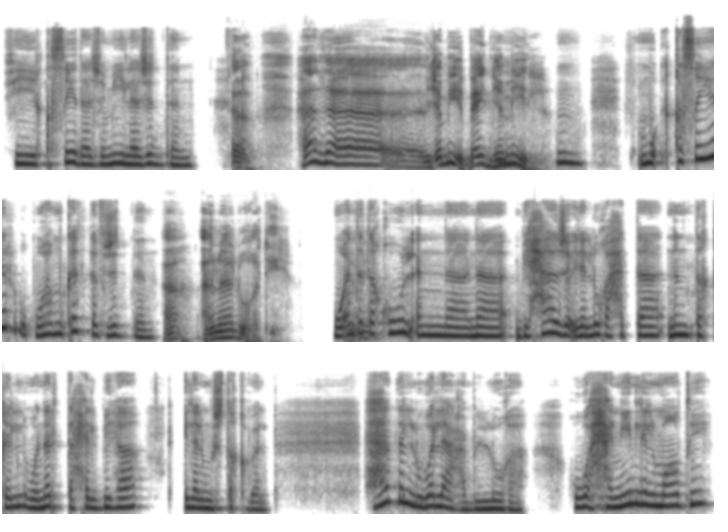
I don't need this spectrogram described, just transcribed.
في قصيدة جميلة جدا آه. هذا جميل بيت جميل مم. قصير ومكثف جدا آه. أنا لغتي وأنت جميل. تقول أننا بحاجة إلى اللغة حتى ننتقل ونرتحل بها إلى المستقبل. هذا الولع باللغة هو حنين للماضي؟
